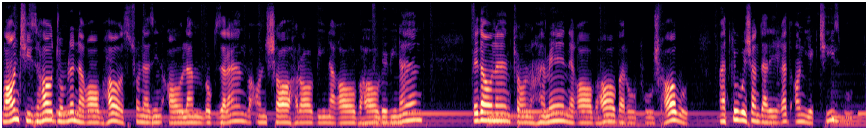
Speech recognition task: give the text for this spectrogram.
و آن چیزها جمله نقاب هاست چون از این عالم بگذرند و آن شاه را بی نقاب ها ببینند بدانند که آن همه نقاب ها و روپوش ها بود. مطلوبشان در حقیقت آن یک چیز بود.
